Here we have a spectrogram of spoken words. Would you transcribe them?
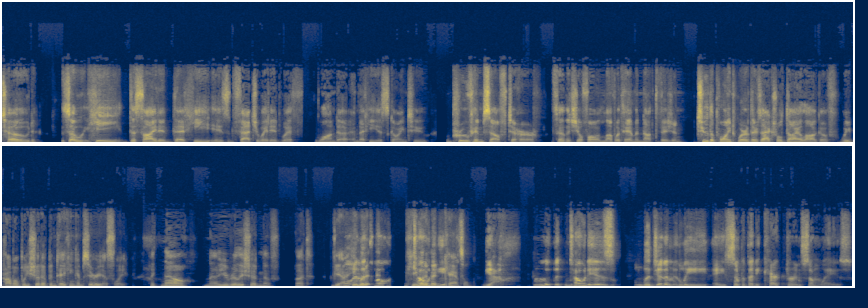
Toad, so he decided that he is infatuated with Wanda and that he is going to prove himself to her so that she'll fall in love with him and not the vision. To the point where there's actual dialogue of, we probably should have been taking him seriously. Like, no, no, you really shouldn't have. But yeah, Well, he would the he would have been canceled. yeah. Well, The Toad is legitimately a sympathetic character in some ways.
